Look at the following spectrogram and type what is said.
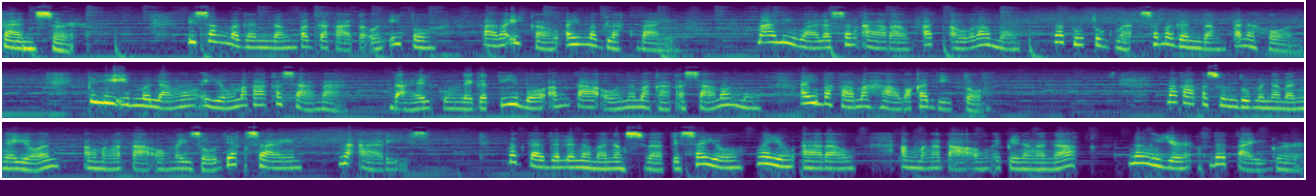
Cancer Isang magandang pagkakataon ito para ikaw ay maglakbay. Maaliwalas ang araw at aura mo na tutugma sa magandang panahon. Piliin mo lang ang iyong makakasama dahil kung negatibo ang tao na makakasama mo ay baka mahawa ka dito. Makakasundo mo naman ngayon ang mga taong may zodiac sign na Aries. Magdadala naman ng swerte sa iyo ngayong araw ang mga taong ipinanganak ng Year of the Tiger.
